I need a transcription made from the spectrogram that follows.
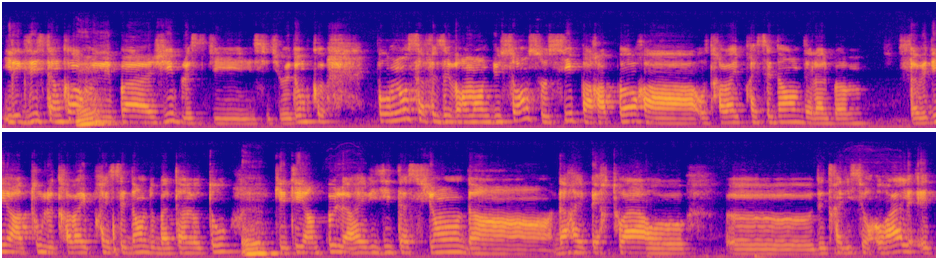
il existe encore, mmh. mais il n'est pas agible si, si, tu veux. Donc pour nous, ça faisait vraiment du sens aussi par rapport à, au travail précédent de l'album. Ça veut dire tout le travail précédent de Batin Loto, mmh. qui était un peu la révisitation d'un répertoire euh, euh, des traditions orales est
